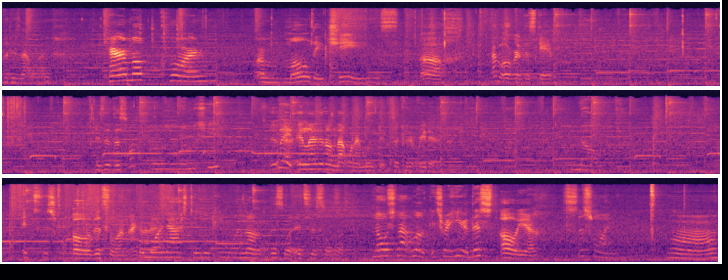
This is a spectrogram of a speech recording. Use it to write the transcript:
what is that one? Caramel corn or moldy cheese. Ugh, I'm over this game. Is it this one? Um, let me see. It, it landed on that one. I moved it, so I couldn't read it. It's this one. Oh, this one. I the got more it. nasty looking one. No, this one. It's this one. Look. No, it's not. Look, it's right here. This, Oh yeah. it's this one. Aww.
